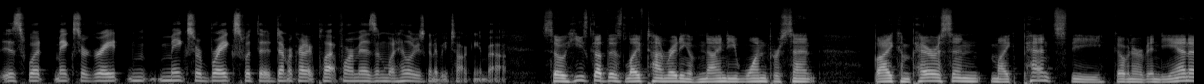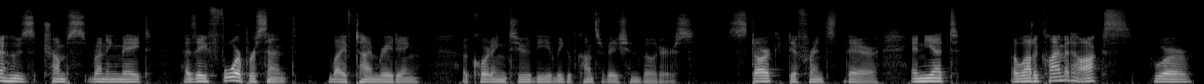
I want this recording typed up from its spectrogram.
is what makes her great, makes or breaks what the Democratic platform is and what Hillary's going to be talking about. So he's got this lifetime rating of 91%. By comparison, Mike Pence, the governor of Indiana, who's Trump's running mate, has a 4% lifetime rating, according to the League of Conservation Voters. Stark difference there. And yet, a lot of climate hawks who are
